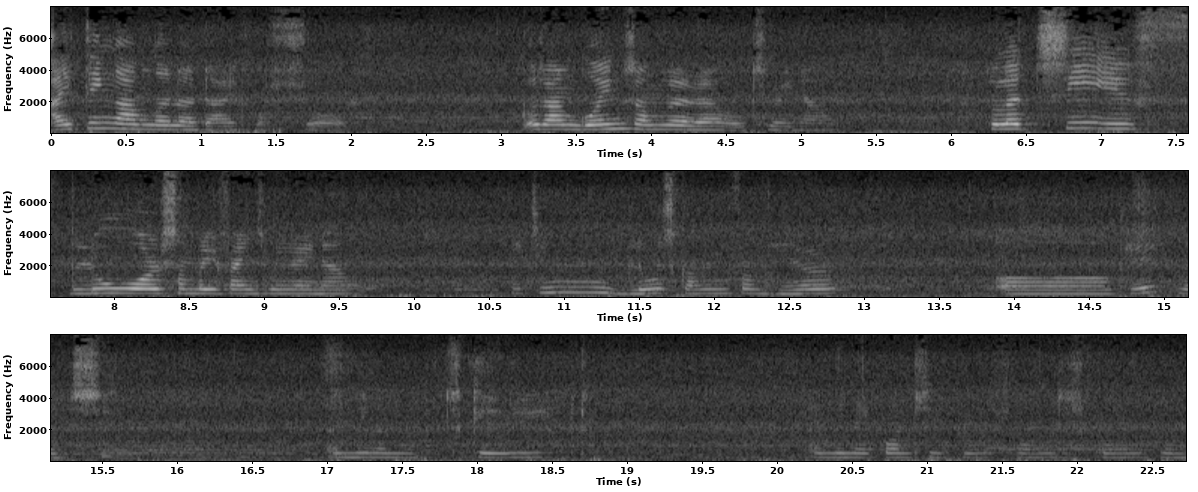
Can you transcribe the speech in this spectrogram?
I think I'm gonna die for sure. Because I'm going somewhere else right now. So let's see if blue or somebody finds me right now. I think blue is coming from here. Uh, okay let's see. I mean I'm a bit scary I mean I can't see blue so I'm just going from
